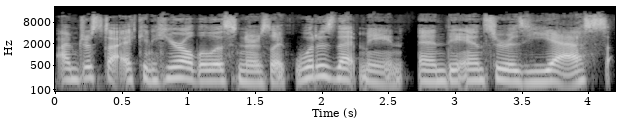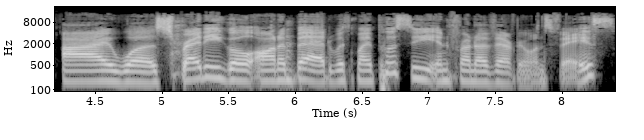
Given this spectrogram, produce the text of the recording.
I'm just, I can hear all the listeners like, what does that mean? And the answer is yes. I was spread eagle on a bed with my pussy in front of everyone's face.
